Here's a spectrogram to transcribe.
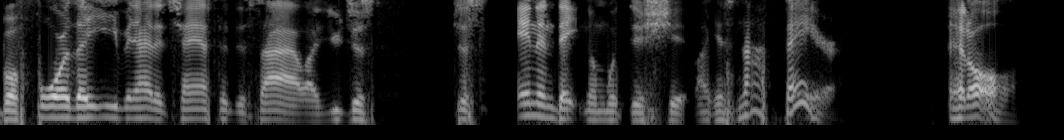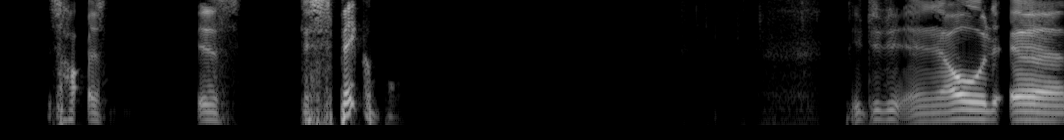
before they even had a chance to decide, like you just, just inundating them with this shit. Like it's not fair at all. It's, it's, it's despicable. And old uh,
